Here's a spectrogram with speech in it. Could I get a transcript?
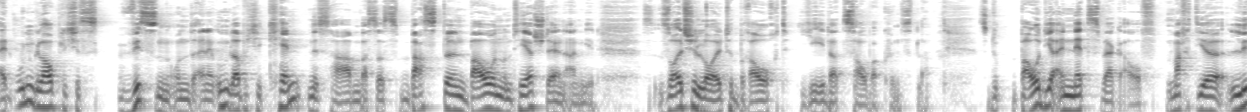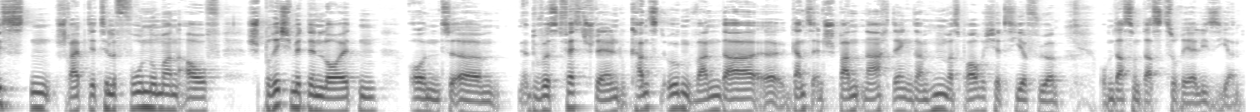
ein unglaubliches Wissen und eine unglaubliche Kenntnis haben, was das Basteln, Bauen und Herstellen angeht. Solche Leute braucht jeder Zauberkünstler. Also du bau dir ein Netzwerk auf, mach dir Listen, schreib dir Telefonnummern auf, sprich mit den Leuten und ähm, du wirst feststellen, du kannst irgendwann da äh, ganz entspannt nachdenken, sagen, hm, was brauche ich jetzt hierfür, um das und das zu realisieren.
